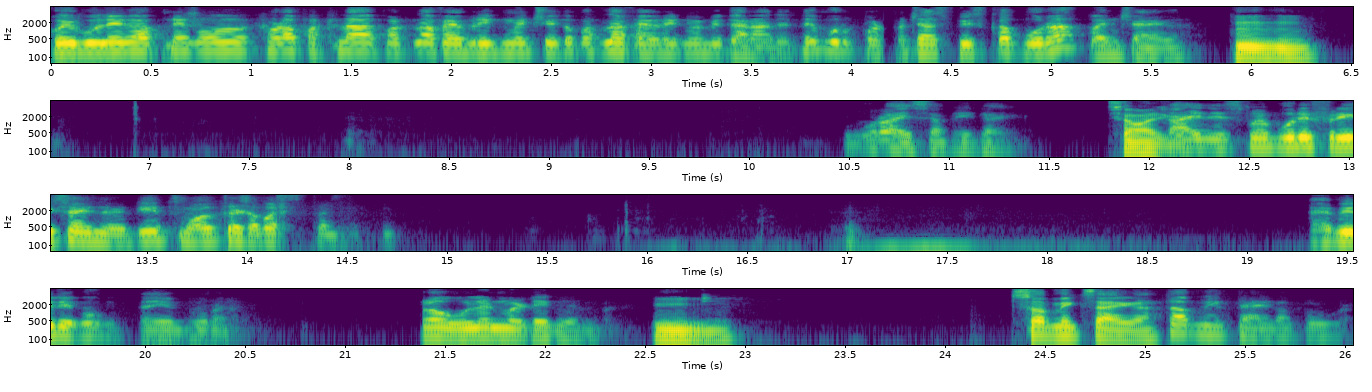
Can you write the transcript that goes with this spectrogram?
कोई बोलेगा अपने को थोड़ा पतला पतला फैब्रिक में चाहिए तो पतला फैब्रिक में भी करा देते हैं पचास पीस का पूरा बन जाएगा। हम्म हम्म। पूरा ऐसा भी है। समझ इसमें पूरी फ्री साइज़ रहती है स्मॉल से डबल हैवी देखो कितना ये पूरा। पूरा वुलन मटेरियल हम्म। सब मिक्स आएगा। सब मिक्स आएगा पूरा।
